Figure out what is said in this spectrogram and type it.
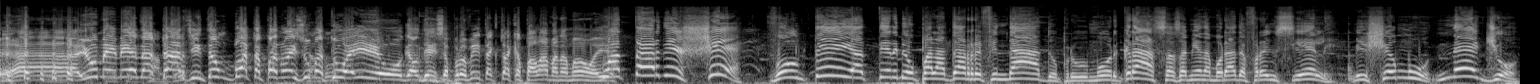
Ah, e uma e meia da tarde, então bota pra nós uma tua aí, ô Galdense. Aproveita que tá com a palavra na mão aí. Boa tarde, Che! Voltei a ter meu paladar refinado pro humor graças à minha namorada Franciele. Me chamo Nédio.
